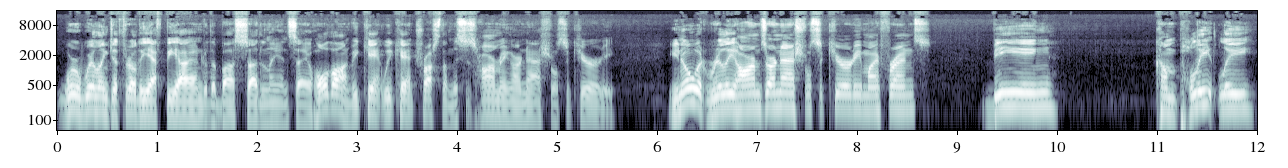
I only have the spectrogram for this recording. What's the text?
we're willing to throw the FBI under the bus suddenly and say, "Hold on, we can't we can't trust them. This is harming our national security." You know what really harms our national security, my friends? Being completely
